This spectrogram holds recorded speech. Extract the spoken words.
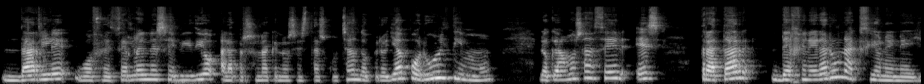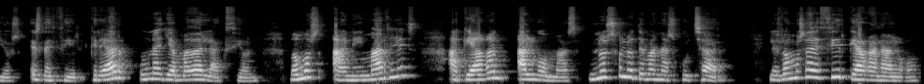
darle u ofrecerle en ese vídeo a la persona que nos está escuchando. Pero ya por último, lo que vamos a hacer es tratar de generar una acción en ellos, es decir, crear una llamada a la acción. Vamos a animarles a que hagan algo más. No solo te van a escuchar, les vamos a decir que hagan algo.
